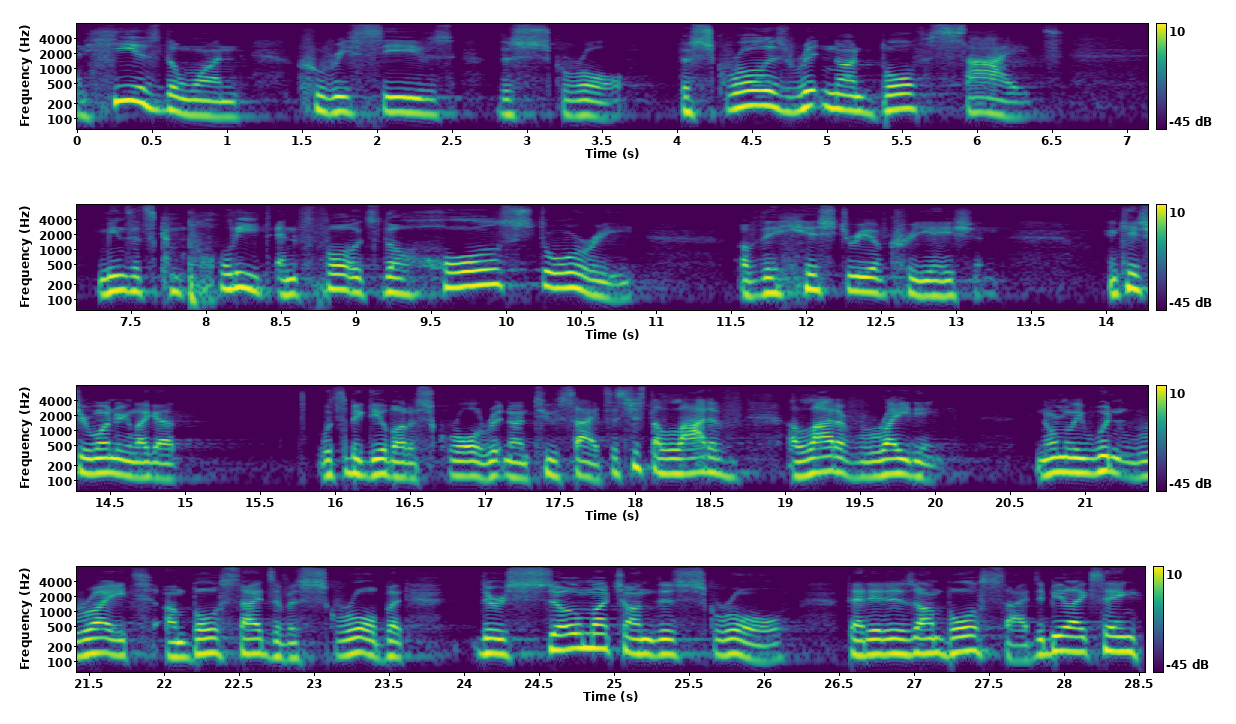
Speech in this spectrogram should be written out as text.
And he is the one who receives the scroll. The scroll is written on both sides, it means it's complete and full. It's the whole story of the history of creation. In case you're wondering, like a What's the big deal about a scroll written on two sides? It's just a lot of, a lot of writing. Normally wouldn't write on both sides of a scroll, but there's so much on this scroll that it is on both sides. It'd be like saying,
